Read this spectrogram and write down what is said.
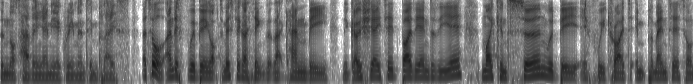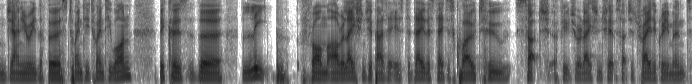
than not having any agreement in place at all. And if we're being optimistic, I think that that can be negotiated by the end of the year. My concern would be if we tried to implement it on January the 1st, 2021, because the leap from our relationship as it is today, the status quo, to such a future relationship, such a trade agreement,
